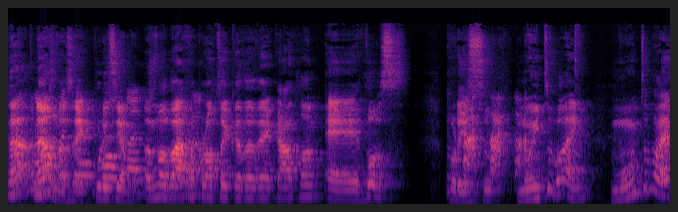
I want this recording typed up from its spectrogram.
Não, não, mas é que, por exemplo, uma barra proteica da Decathlon é doce. Por isso, muito bem, muito bem.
